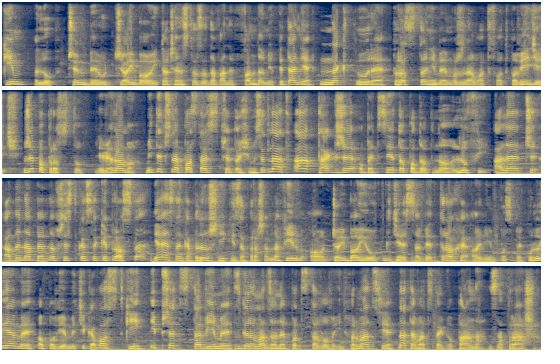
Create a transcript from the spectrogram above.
Kim lub czym był Joyboy? To często zadawane w fandomie pytanie, na które prosto niby można łatwo odpowiedzieć, że po prostu nie wiadomo. Mityczna postać sprzed 800 lat, a także obecnie to podobno Luffy. Ale czy aby na pewno wszystko jest takie proste? Ja jestem Kapelusznik i zapraszam na film o Joyboyu, gdzie sobie trochę o nim pospekulujemy, opowiemy ciekawostki i przedstawimy zgromadzone podstawowe informacje na temat tego pana. Zapraszam.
